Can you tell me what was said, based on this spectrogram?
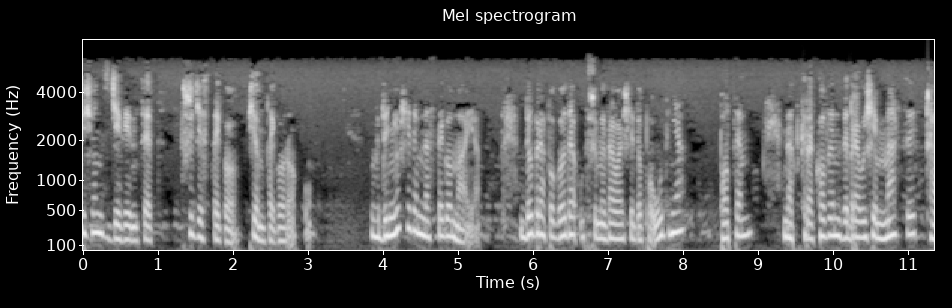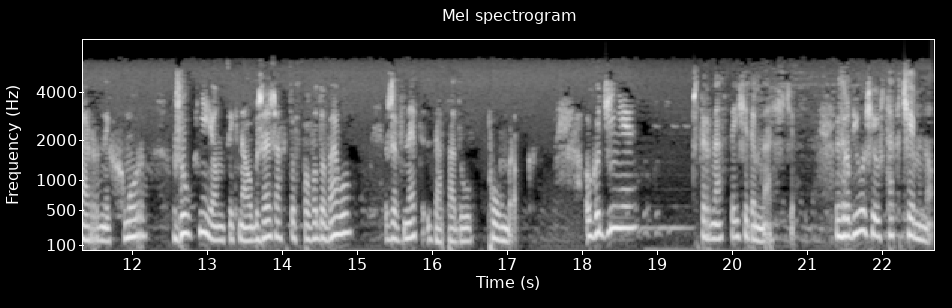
1935 roku. W dniu 17 maja dobra pogoda utrzymywała się do południa, potem nad Krakowem zebrały się masy czarnych chmur żółkniejących na obrzeżach, co spowodowało, że wnet zapadł półmrok. O godzinie 14.17 zrobiło się już tak ciemno,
